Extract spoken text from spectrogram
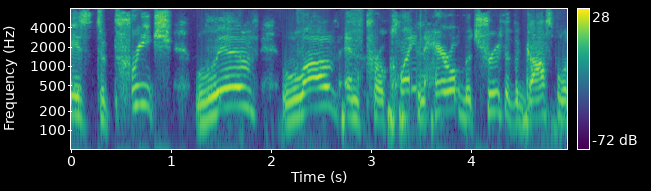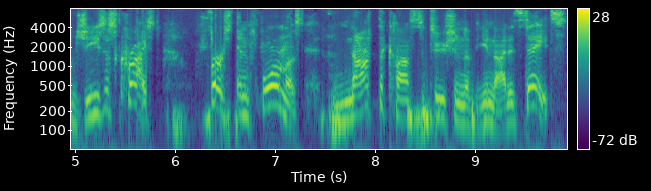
is to preach, live, love, and proclaim and herald the truth of the gospel of Jesus Christ first and foremost, not the Constitution of the United States.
